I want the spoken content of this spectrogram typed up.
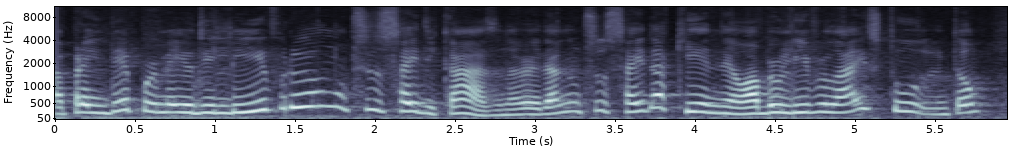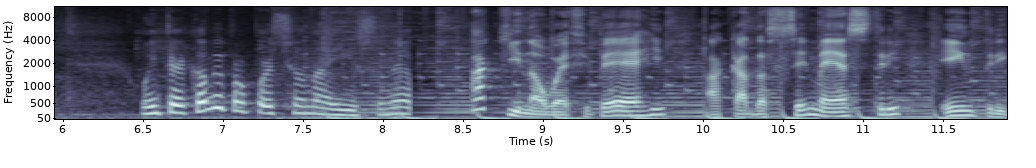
Aprender por meio de livro, eu não preciso sair de casa, na verdade, não preciso sair daqui, né? Eu abro o livro lá e estudo. Então, o intercâmbio proporciona isso, né? Aqui na UFPR, a cada semestre, entre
